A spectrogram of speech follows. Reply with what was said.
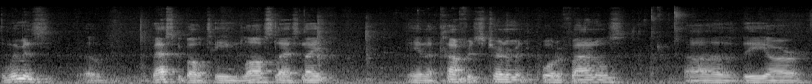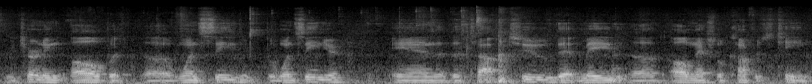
The women's uh, basketball team lost last night in a conference tournament quarterfinals. Uh, They are returning all but uh, one senior, one senior, and the top two that made uh, all-national conference team.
